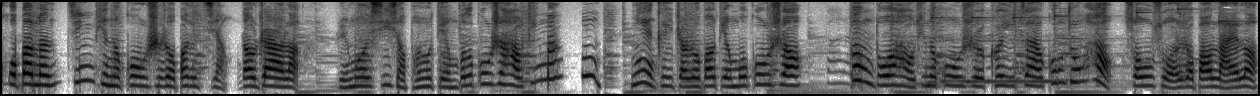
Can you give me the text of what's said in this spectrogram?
伙伴们，今天的故事肉包就讲到这儿了。吕莫西小朋友点播的故事好听吗？嗯，你也可以找肉包点播故事哦。更多好听的故事可以在公众号搜索“肉包来了”，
